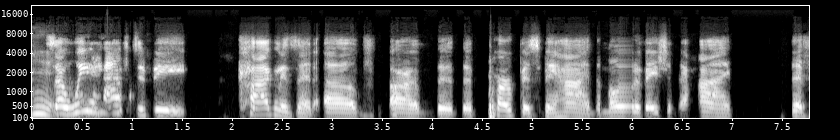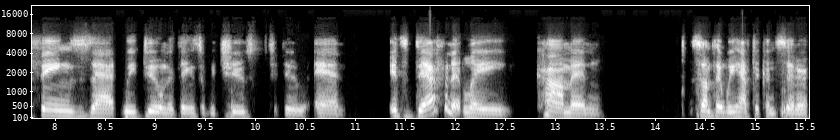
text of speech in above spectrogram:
So we have to be cognizant of our the, the purpose behind, the motivation behind the things that we do and the things that we choose to do. And it's definitely common something we have to consider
